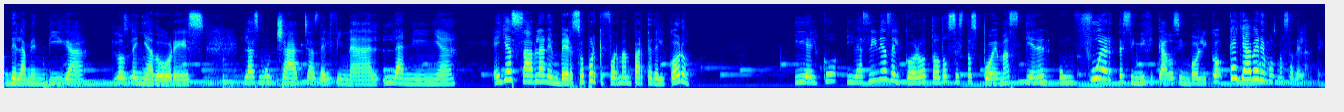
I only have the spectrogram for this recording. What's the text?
de la mendiga, los leñadores, las muchachas del final, la niña, ellas hablan en verso porque forman parte del coro. Y, el y las líneas del coro, todos estos poemas, tienen un fuerte significado simbólico que ya veremos más adelante.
